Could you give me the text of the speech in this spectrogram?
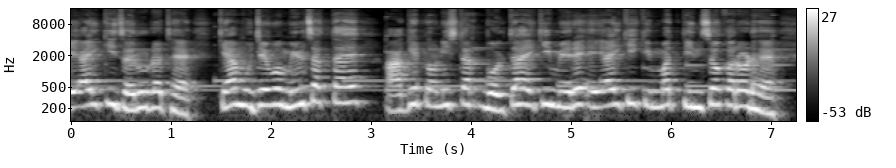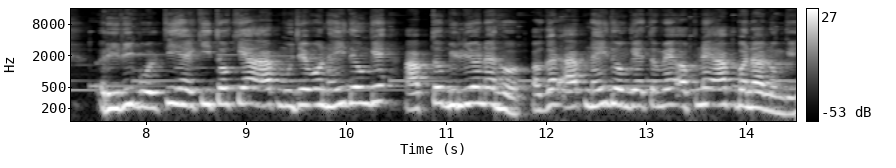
एआई की ज़रूरत है। क्या मुझे वो मिल सकता है? आगे टोनी स्टार्क बोलता है कि मेरे एआई की कीमत 300 करोड़ है। रीरी बोलती है कि तो क्या आप मुझे वो नहीं दोगे? आप तो बिलियनर हो। अगर आप नहीं दोगे तो मैं अपने आप बना लूँगी।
